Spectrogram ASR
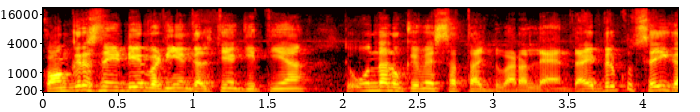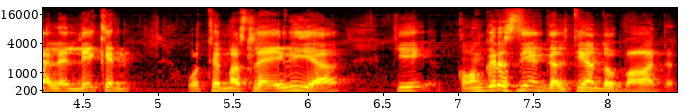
ਕਾਂਗਰਸ ਨੇ ਏਡੀਆਂ ਵੱਡੀਆਂ ਗਲਤੀਆਂ ਕੀਤੀਆਂ। ਤੇ ਉਹਨਾਂ ਨੂੰ ਕਿਵੇਂ ਸੱਤਾ 'ਚ ਦੁਬਾਰਾ ਲੈਣ ਦਾ? ਇਹ ਬਿਲਕੁਲ ਸਹੀ ਗੱਲ ਹੈ, ਲੇਕਿਨ ਉੱਥੇ ਮਸਲਾ ਇਹ ਵੀ ਆ ਕਿ ਕਾਂਗਰਸ ਦੀਆਂ ਗਲਤੀਆਂ ਤੋਂ ਬਾਅਦ,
